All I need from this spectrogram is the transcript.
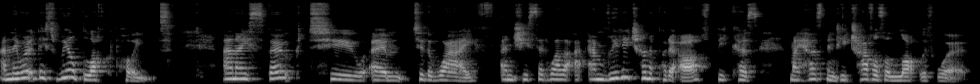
and they were at this real block point. And I spoke to um, to the wife, and she said, "Well, I, I'm really trying to put it off because my husband he travels a lot with work,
